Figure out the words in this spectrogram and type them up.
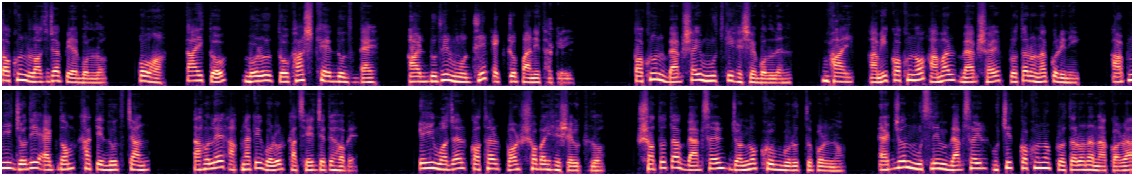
তখন লজ্জা পেয়ে বলল ও তাই তো, গরু তো ঘাস খেয়ে দুধ দেয়, আর দুধের মধ্যে একটু পানি থাকেই। তখন ব্যবসায়ী মুচকি হেসে বললেন ভাই, আমি কখনো আমার ব্যবসায় প্রতারণা করিনি। আপনি যদি একদম খাঁটি দুধ চান, তাহলে আপনাকে গরুর কাছে যেতে হবে। এই মজার কথার পর সবাই হেসে উঠল। সততা ব্যবসায়ের জন্য খুব গুরুত্বপূর্ণ। একজন মুসলিম ব্যবসায়ীর উচিত কখনো প্রতারণা না করা,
